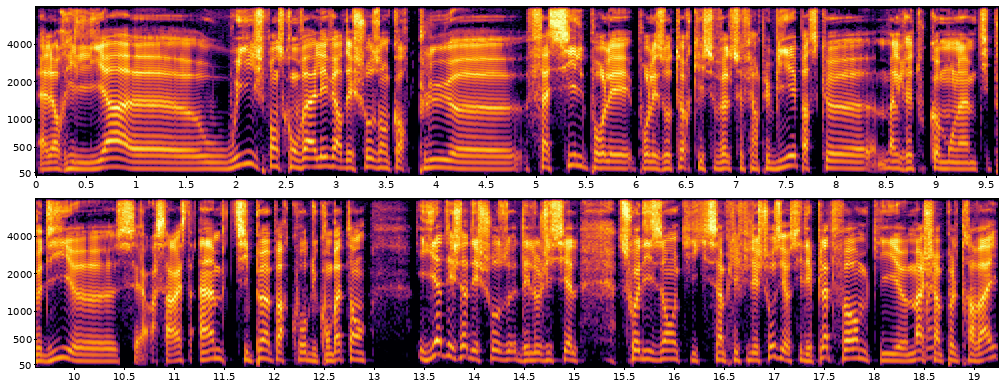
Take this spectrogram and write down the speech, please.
Alors il y a, euh, oui, je pense qu'on va aller vers des choses encore plus euh, faciles pour les pour les auteurs qui se veulent se faire publier parce que malgré tout, comme on l'a un petit peu dit, euh, ça reste un petit peu un parcours du combattant. Il y a déjà des choses, des logiciels soi-disant qui, qui simplifient les choses. Il y a aussi des plateformes qui euh, mâchent Ouais. un peu le travail.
